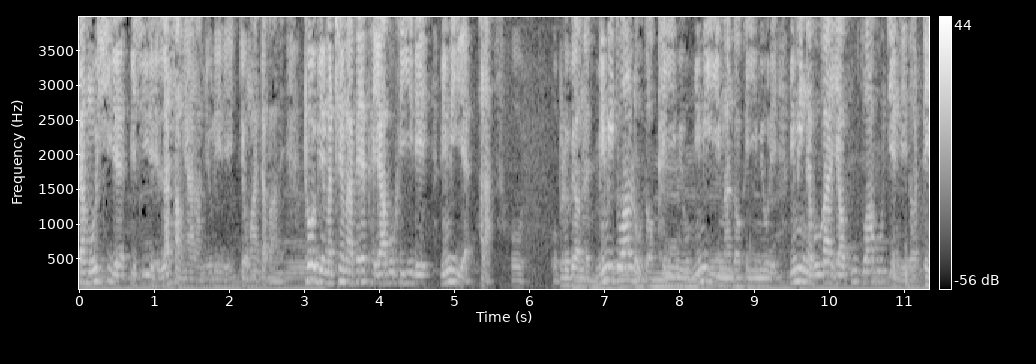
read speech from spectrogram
တမိုးရှိတဲ့ပစ္စည်းတွေလက်ဆောင်ရတာမျိုးလေးတွေကြုံရတတ်ပါတယ်ထို့အပြင်မထင်မှပဲဖျားဖို့ခရီးတွေမိမိရဲ့ဟာလားဟို ဟိုဘယ်လိုပြောမလဲမိမိသွားလို့တော့ခရီးမျိုးမိမိရီမှန်တော့ခရီးမျိုးတွေမိမိငကူကရောက်ဖူးသွားဖို့ကျင်နေတော့ဒေ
